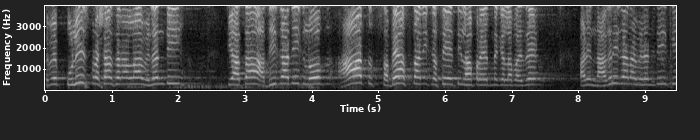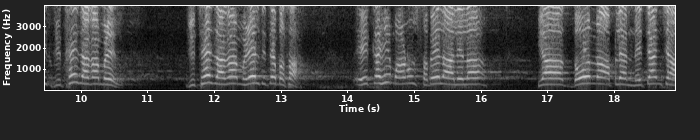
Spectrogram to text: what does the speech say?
त्यामुळे पोलीस प्रशासनाला विनंती की आता अधिकाधिक लोक आत सभ्यास्थानी कसे येतील हा प्रयत्न केला पाहिजे. आणि नागरिकांना विनंती की जिथे जागा मिळेल जिथे जागा मिळेल तिथे बसा. एकही माणूस सभेला आलेला या दोन आपल्या नेत्यांच्या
